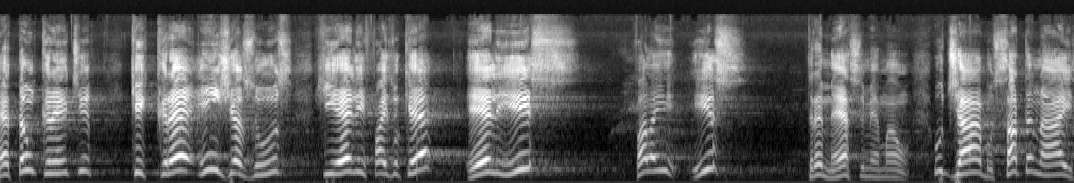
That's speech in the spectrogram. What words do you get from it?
é tão crente, que crê em Jesus, que ele faz o quê? Ele is, fala aí, is, tremece, meu irmão. O diabo, Satanás,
